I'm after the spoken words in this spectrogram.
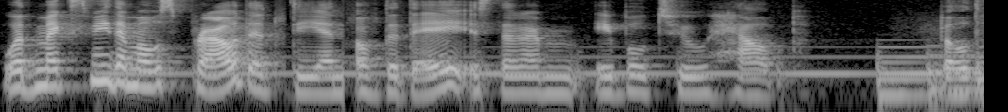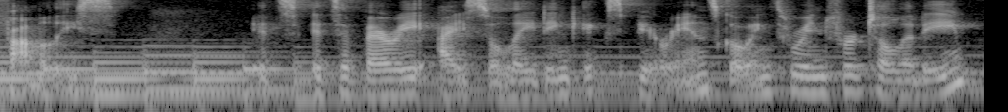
What makes me the most proud at the end of the day is that I'm able to help build families. It's, it's a very isolating experience going through infertility.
